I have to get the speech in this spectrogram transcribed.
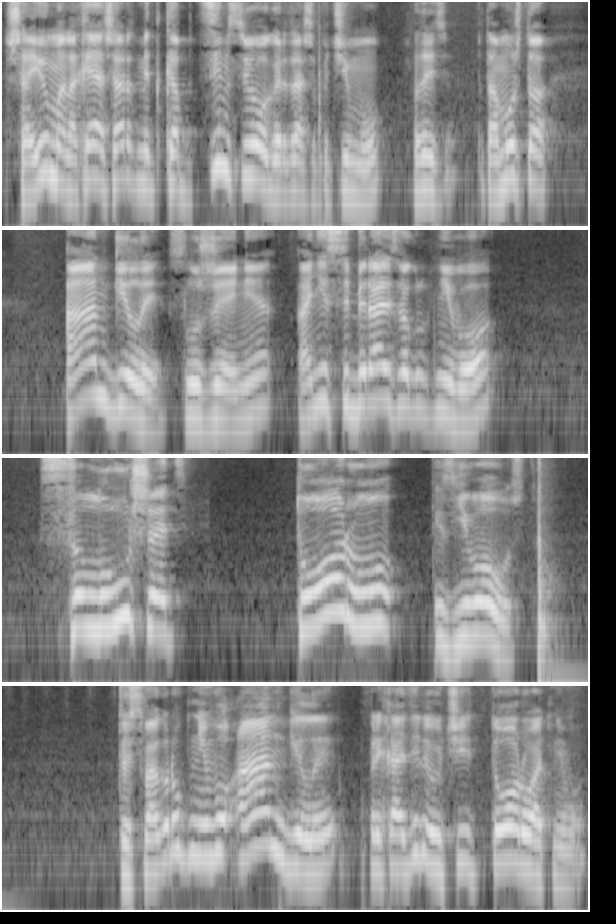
Шаю Малахея Шарт Миткапцим своего, говорит Раша, почему? Смотрите, потому что ангелы служения, они собирались вокруг него слушать Тору из его уст. То есть вокруг него ангелы приходили учить Тору от него.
